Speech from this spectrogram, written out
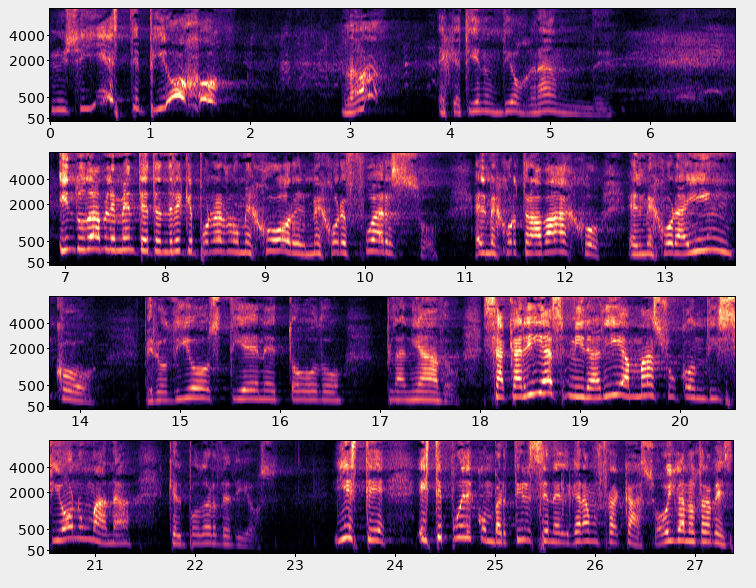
y dice, ¿y este piojo? ¿No? es que tiene un Dios grande. Indudablemente tendré que poner lo mejor, el mejor esfuerzo, el mejor trabajo, el mejor ahínco. Pero Dios tiene todo planeado. Zacarías miraría más su condición humana que el poder de Dios. Y este, este puede convertirse en el gran fracaso. Oigan otra vez,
